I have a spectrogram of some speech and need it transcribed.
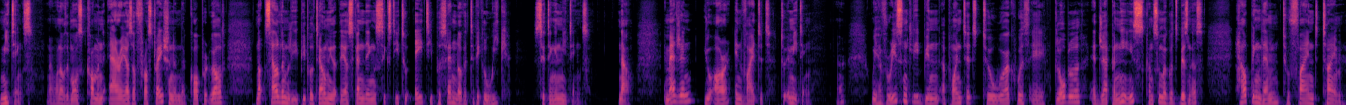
meetings. Now, one of the most common areas of frustration in the corporate world not seldomly, people tell me that they are spending 60 to 80% of a typical week sitting in meetings. Now, imagine you are invited to a meeting. We have recently been appointed to work with a global, a Japanese consumer goods business, helping them to find time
